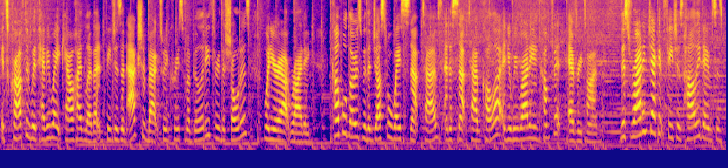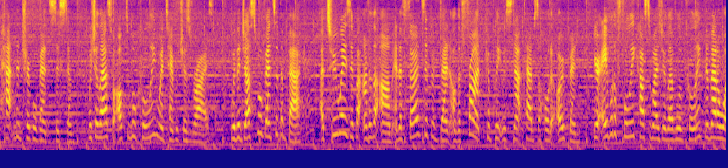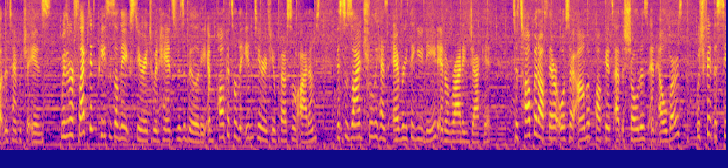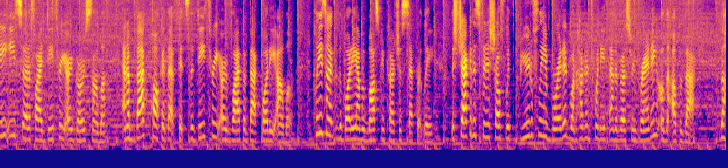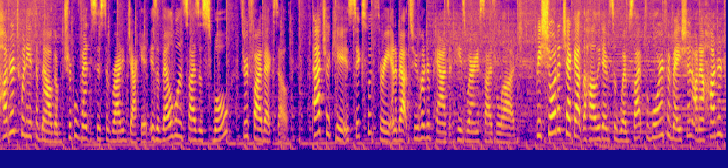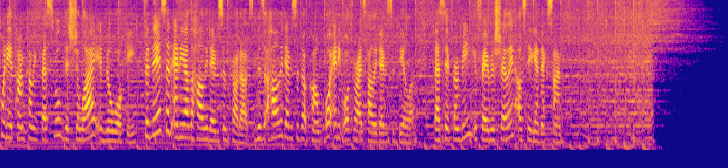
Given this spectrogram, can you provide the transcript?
It's crafted with heavyweight cowhide leather and features an action back to increase mobility through the shoulders when you're out riding. Couple those with adjustable waist snap tabs and a snap tab collar and you'll be riding in comfort every time. This riding jacket features Harley Davidson's patented triple vent system, which allows for optimal cooling when temperatures rise. With adjustable vents at the back, a two-way zipper under the arm and a third zipper vent on the front complete with snap tabs to hold it open, you're able to fully customize your level of cooling no matter what the temperature is. With reflective pieces on the exterior to enhance visibility and pockets on the interior for your personal items, this design truly has everything you need in a riding jacket. To top it off, there are also armor pockets at the shoulders and elbows, which fit the CE certified D3O Ghost armor, and a back pocket that fits the D3O Viper back body armor. Please note that the body armour must be purchased separately. This jacket is finished off with beautifully embroidered 120th anniversary branding on the upper back. The 120th Amalgam Triple Vent System Riding Jacket is available in sizes small through 5XL. Patrick here is 6 foot 3 and about 200 pounds and he's wearing a size large. Be sure to check out the Harley Davidson website for more information on our 120th Homecoming Festival this July in Milwaukee. For this and any other Harley Davidson products, visit harleydavidson.com or any authorized Harley Davidson dealer. That's it from me, your favorite Australian. I'll see you again next time.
